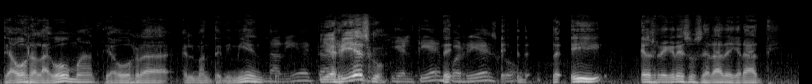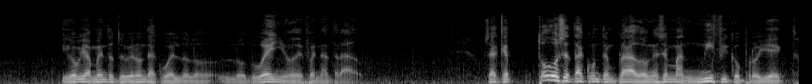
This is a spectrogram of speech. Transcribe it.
Te ahorra la goma, te ahorra el mantenimiento La dieta. Y el riesgo. Y el tiempo, de- el riesgo. de- y el regreso será de gratis. Y obviamente estuvieron de acuerdo los, los dueños de Fenatrado. O sea que todo se está contemplado en ese magnífico proyecto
